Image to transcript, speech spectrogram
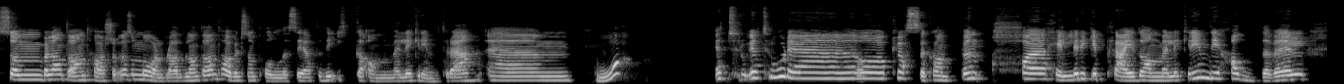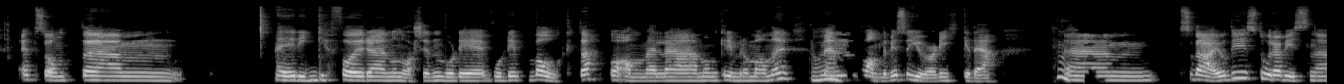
som blant annet har altså Morgenbladet blant annet har vel som policy at de ikke anmelder krim, tror jeg. Um, jeg, tror, jeg, tror, det. Og Klassekampen har heller ikke pleid å anmelde krim. De hadde vel et sånt um, rigg for eh, noen år siden hvor de, hvor de valgte å anmelde noen krimromaner, oh, ja. men vanligvis så gjør de ikke det. Hm. Um, så det er jo de store avisene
